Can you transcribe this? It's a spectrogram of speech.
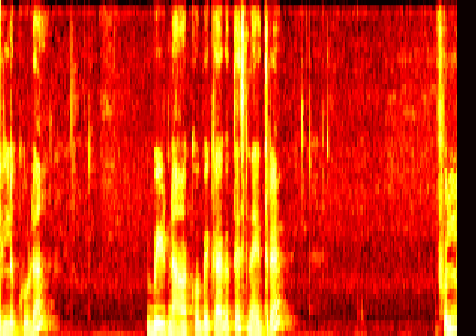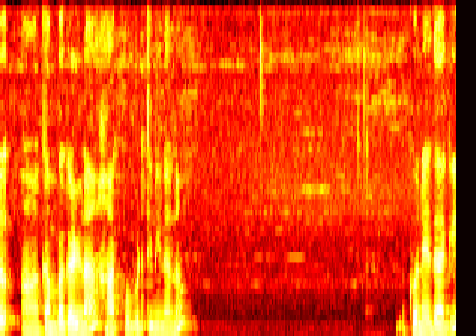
ಇಲ್ಲೂ ಕೂಡ ಬೀಡನ್ನ ಹಾಕ್ಕೋಬೇಕಾಗುತ್ತೆ ಸ್ನೇಹಿತರೆ. ಫುಲ್ಲು ಕಂಬಗಳನ್ನ ಹಾಕ್ಕೊಬಿಡ್ತೀನಿ ನಾನು. ಕೊನೆಯದಾಗಿ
